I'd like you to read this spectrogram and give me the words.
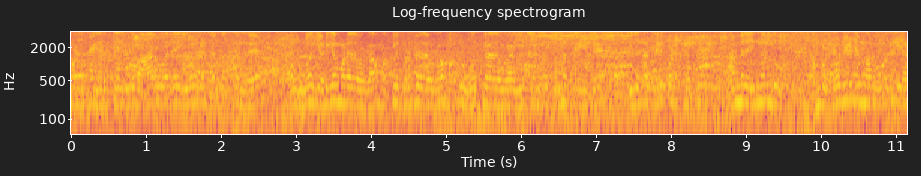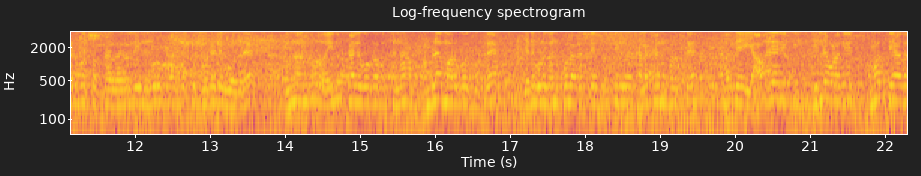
ಮಾಡಬೇಕಾಗಿರುತ್ತೆ ಇವಾಗ ಆರೂವರೆ, ಏಳು ಗಂಟೆ ಬರ್ತಂದರೆ ಅವ್ರು ಹೋಗಿ ಅಡುಗೆ ಮಾಡೋದವಾಗ ಮಕ್ಳಿಗೆ ಬರ್ತದವಾಗ ಮಕ್ಕಳು ಓದ್ಕೊಳ್ಳೋದವಾಗ ಈ ಥರದ ಸಮಸ್ಯೆ ಆಗಿದೆ. ಇದನ್ನು ಸರಿಪಡಿಸ್ಬೇಕು. ಆಮೇಲೆ ಇನ್ನೊಂದು, ನಮ್ಮ ಕೋಡಿಹಳ್ಳಿ ಮಾರ್ಗ ಹೋಗಿ ಎರಡು ಬಸ್ ಹೋಗ್ತಾ ಅದರಲ್ಲಿ ಮೂರು ಕಾಲು ಬಸ್ಸು ಕೋಡಿಹಳ್ಳಿಗೆ ಹೋದರೆ ಇನ್ನೊಂದು ಐದು ಕಾಲಿಗೆ ಹೋಗೋ ಬಸ್ಸನ್ನು ಅಂಬಳೆ ಮಾರ್ಗ ಹೋಗ್ಬಿಟ್ರೆ ಜನಗಳಿಗೆ ಅನುಕೂಲ ಆಗುತ್ತೆ ಪ್ರತಿ ಕಲೆಕ್ಷನ್ ಬರುತ್ತೆ. ಮತ್ತು ಯಾವುದೇ ರೀತಿ ಜಿಲ್ಲೆ ಒಳಗೆ ಸಮಸ್ಯೆಯಾದ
